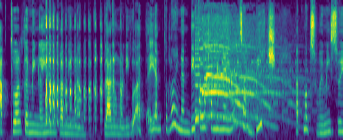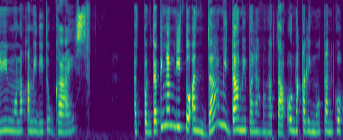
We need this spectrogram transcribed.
actual kami ngayon na kami nagplanong maligo. At ayan tuloy, nandito na kami ngayon sa beach. At mag-swimming-swimming muna kami dito guys. At pagdating namin dito, ang dami-dami palang mga tao nakalimutan ko.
